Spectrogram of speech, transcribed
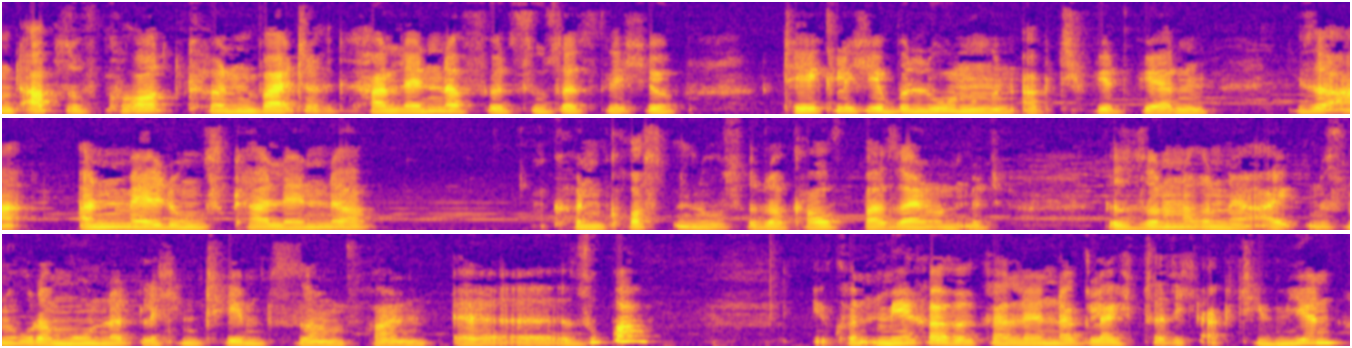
und ab sofort können weitere Kalender für zusätzliche tägliche Belohnungen aktiviert werden. Diese Anmeldungskalender können kostenlos oder kaufbar sein und mit besonderen Ereignissen oder monatlichen Themen zusammenfallen. Äh, super. Ihr könnt mehrere Kalender gleichzeitig aktivieren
